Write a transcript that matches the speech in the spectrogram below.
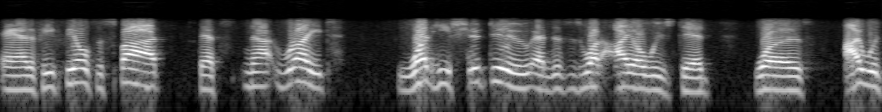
and if he feels a spot that's not right, what he should do, and this is what I always did, was I would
